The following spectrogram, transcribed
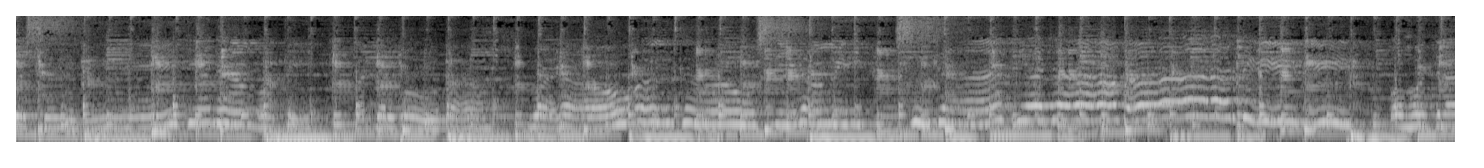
bersemi tiada mati tak berubah walau engkau sirami sudah tiada berarti. Pohon telah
